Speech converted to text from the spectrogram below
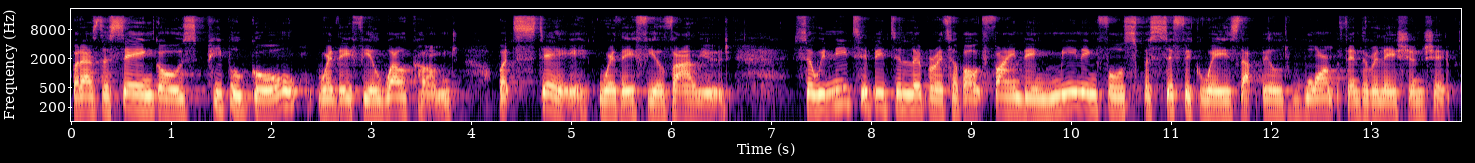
But as the saying goes, people go where they feel welcomed but stay where they feel valued. So we need to be deliberate about finding meaningful, specific ways that build warmth in the relationship.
